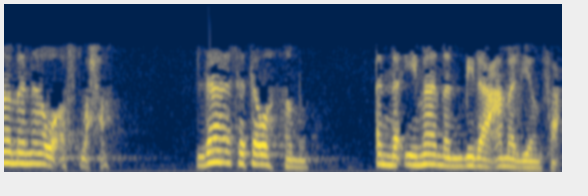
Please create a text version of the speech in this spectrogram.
آمن وأصلح لا تتوهموا أن إيمانا بلا عمل ينفع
